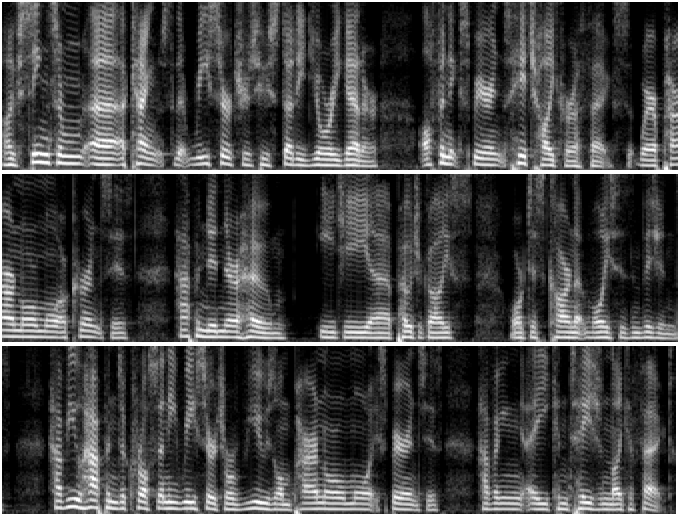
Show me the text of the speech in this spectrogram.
I've seen some uh, accounts that researchers who studied Uri Geller often experience hitchhiker effects, where paranormal occurrences happened in their home, e.g., uh, poltergeists or discarnate voices and visions. Have you happened across any research or views on paranormal experiences having a contagion like effect?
